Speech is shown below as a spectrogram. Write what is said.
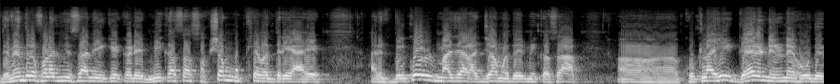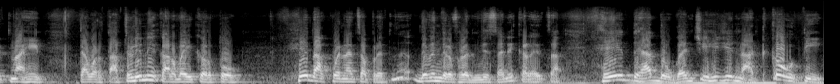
देवेंद्र फडणवीसांनी एकीकडे मी कसा सक्षम मुख्यमंत्री आहे आणि बिलकुल माझ्या राज्यामध्ये मी कसा कुठलाही गैरनिर्णय होऊ देत नाही त्यावर तातडीने कारवाई करतो हे दाखवण्याचा प्रयत्न देवेंद्र फडणवीसांनी करायचा. हे ह्या दोघांची ही जी नाटकं होती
